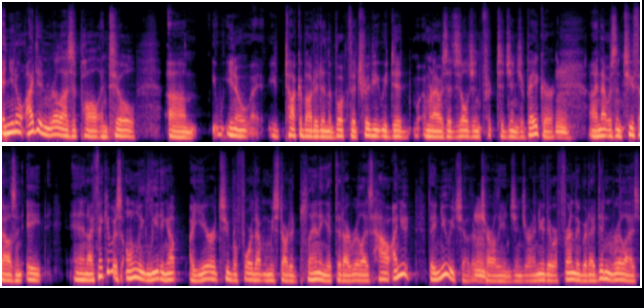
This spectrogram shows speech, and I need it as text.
and you know I didn't realize it, Paul, until um, you know, you talk about it in the book, the tribute we did when I was at Zildjian for, to Ginger Baker, mm. and that was in 2008. And I think it was only leading up a year or two before that when we started planning it that I realized how I knew they knew each other, mm. Charlie and Ginger. And I knew they were friendly, but I didn't realize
